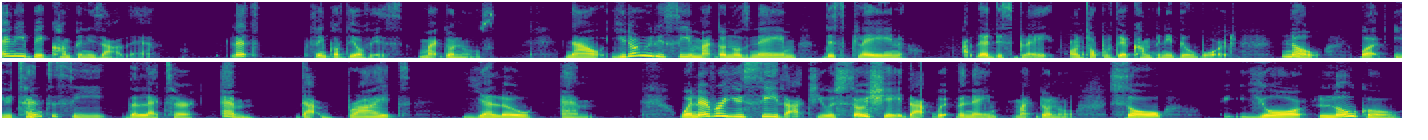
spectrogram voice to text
any big companies out there. Let's think of the obvious McDonald's. Now, you don't really see McDonald's name displaying at their display on top of their company billboard. No, but you tend to see the letter M, that bright yellow M. Whenever you see that, you associate that with the name McDonald. So your logo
